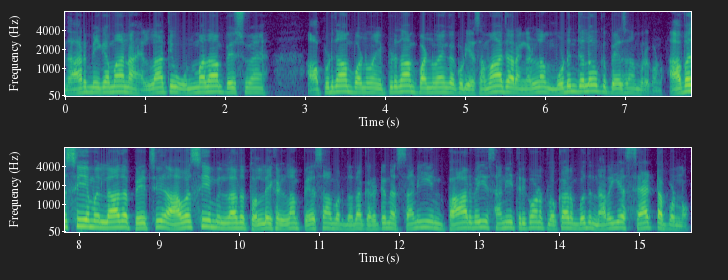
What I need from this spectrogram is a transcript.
தார்மீகமாக நான் எல்லாத்தையும் உண்மை தான் பேசுவேன். அப்படி தான் பண்ணுவேன் இப்படி தான் பண்ணுவேங்கக்கூடிய சமாச்சாரங்கள்லாம் முடிஞ்ச அளவுக்கு பேசாமல் இருக்கணும். அவசியம் இல்லாத பேச்சு அவசியம் இல்லாத தொல்லைகள்லாம் பேசாமல் இருந்தால் தான் கரெக்டு நான் சனியின் பார்வை சனி திரிகோணத்தில் உட்காரும்போது நிறைய சேட்டை பண்ணும்.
